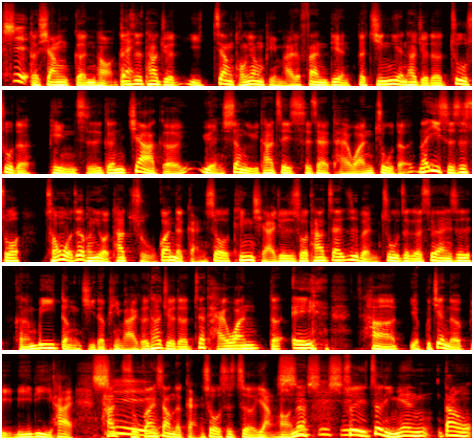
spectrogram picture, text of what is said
是的箱根哈，但是他觉得以这样同样品牌的饭店的经验，他觉得住宿的品质跟价格远胜于他这次在台湾住的。那意思是说，从我这个朋友他主观的感受听起来，就是说他在日本住这个虽然是可能 B 等级的品牌，可是他觉得在台湾的 A 他也不见得比 B 厉害。他主观上的感受是这样哈。那所以这里面当然。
